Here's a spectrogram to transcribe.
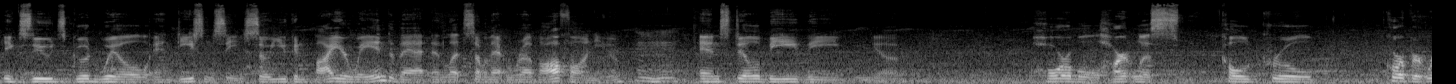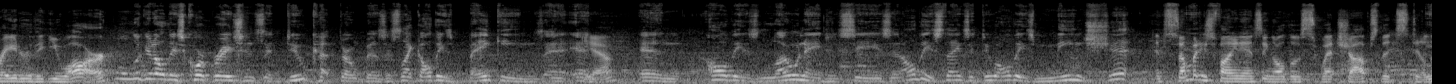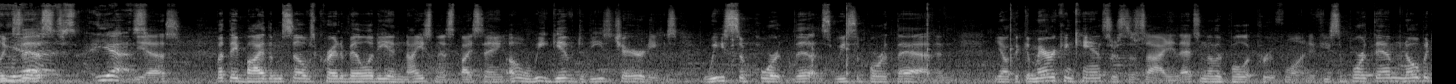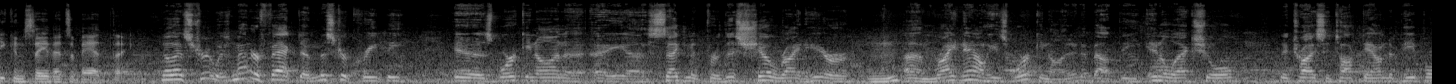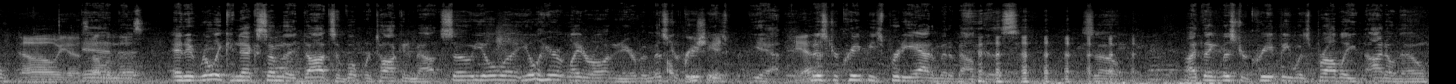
exudes goodwill and decency. So you can buy your way into that and let some of that rub off on you, mm-hmm. and still be the you know, horrible, heartless, cold, cruel corporate raider that you are. Well, look at all these corporations that do cutthroat business, like all these bankings and and, Yeah. and all these loan agencies and all these things that do all these mean shit. And somebody's financing all those sweatshops that still exist. Yes. Yes. Yes. But they buy themselves credibility and niceness by saying, "Oh, we give to these charities. We support this. We support that." And you know, the American Cancer Society, that's another bulletproof one. If you support them, nobody can say that's a bad thing. No, that's true. As a matter of fact, uh, Mr. Creepy is working on a, a, uh segment for this show right here. Um, right now, he's working on it about the intellectual that tries to talk down to people. Oh yeah, some and, uh. And it really connects some of the dots of what we're talking about. So you'll uh, you'll hear it later on in here. But Mr. Creepy's, yeah, Yeah. Mr. Creepy's pretty adamant about this. so I think Mr. Creepy was probably I don't know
